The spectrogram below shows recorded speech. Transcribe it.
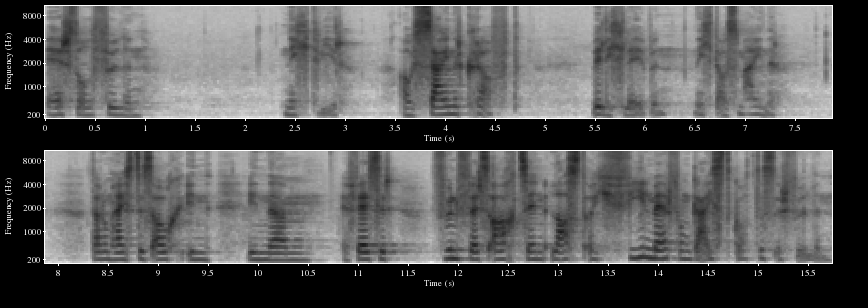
Er soll füllen, nicht wir. Aus seiner Kraft will ich leben, nicht aus meiner. Darum heißt es auch in, in ähm, Epheser 5, Vers 18, lasst euch viel mehr vom Geist Gottes erfüllen.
